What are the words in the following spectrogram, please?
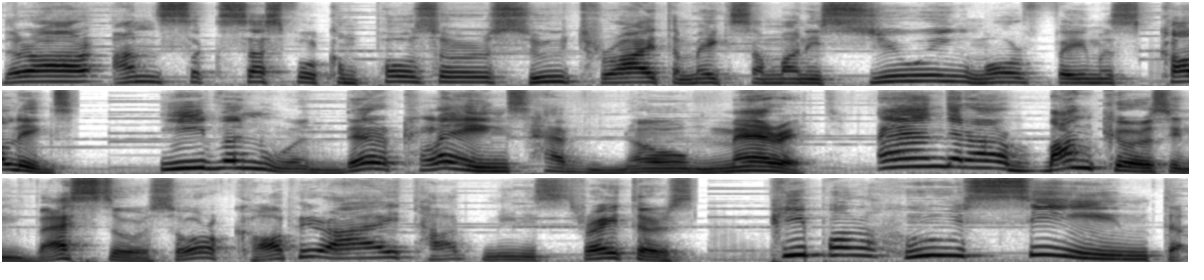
There are unsuccessful composers who try to make some money suing more famous colleagues, even when their claims have no merit. And there are bankers, investors, or copyright administrators people who seem to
